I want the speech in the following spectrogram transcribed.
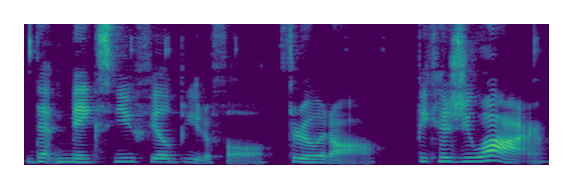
that makes you feel beautiful through it all because you are.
